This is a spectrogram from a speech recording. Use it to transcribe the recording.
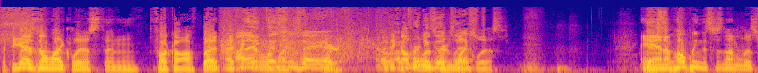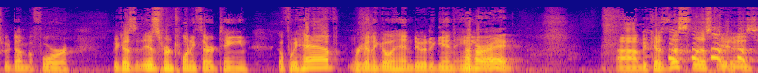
If you guys don't like list, then fuck off. But I think, I think everyone this likes is it a- here. a- I think a all the pretty good listeners like list. list. And Yes, I'm sir. hoping this is not a list we've done before because it is from 2013. If we have, we're going to go ahead and do it again. Anyway. All right. uh, because this list is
